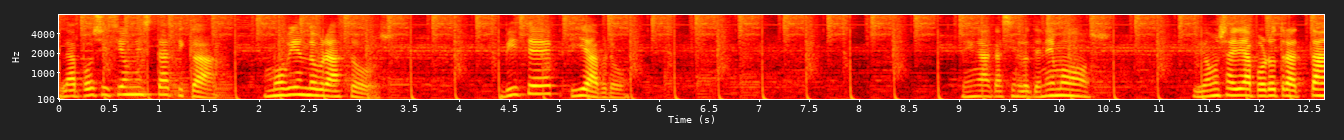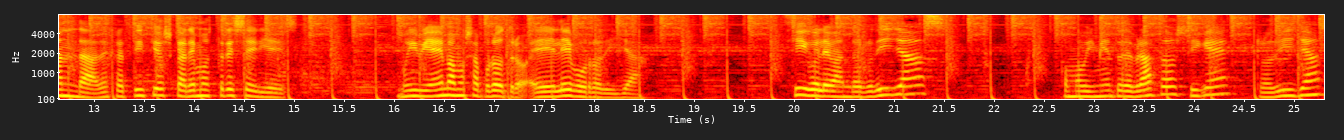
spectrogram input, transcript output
La posición estática, moviendo brazos, bíceps y abro. Casi lo tenemos. Y vamos a ir a por otra tanda de ejercicios que haremos tres series. Muy bien, vamos a por otro. Elevo rodilla. Sigo elevando rodillas. Con movimiento de brazos, sigue, rodillas,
